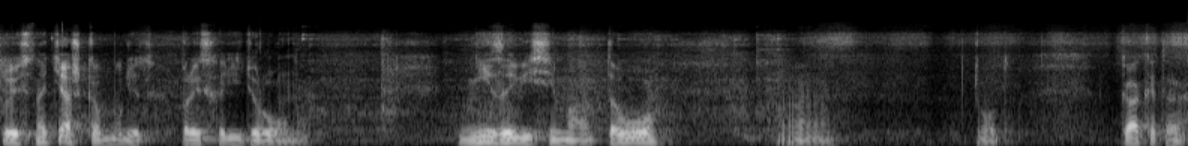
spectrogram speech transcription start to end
То есть натяжка будет происходить ровно. Независимо от того, вот, как это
